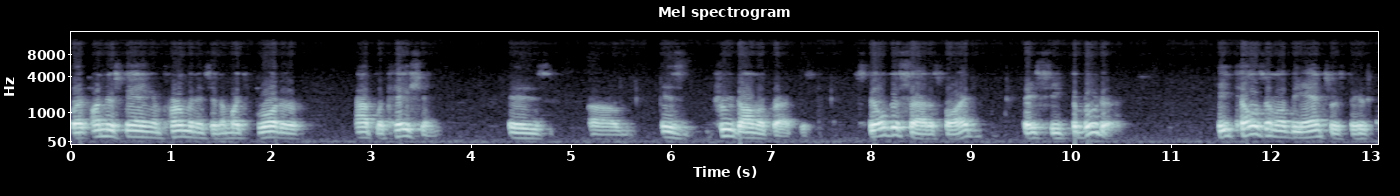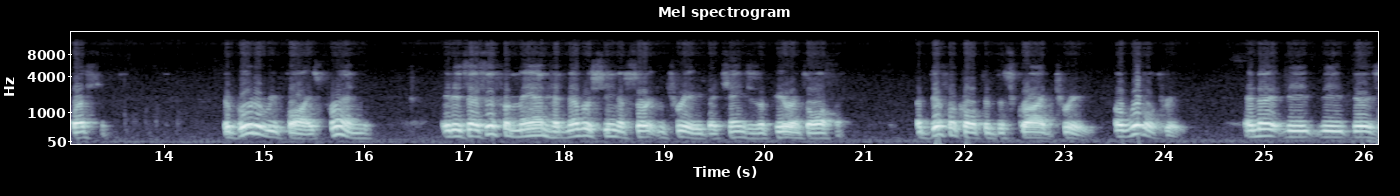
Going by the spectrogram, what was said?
But understanding impermanence in a much broader application is um, is true Dhamma practice. Still dissatisfied, they seek the Buddha. He tells them of the answers to his questions. The Buddha replies, Friend, it is as if a man had never seen a certain tree that changes appearance often. A difficult to describe tree, a riddle tree. And the, the, the, there's,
